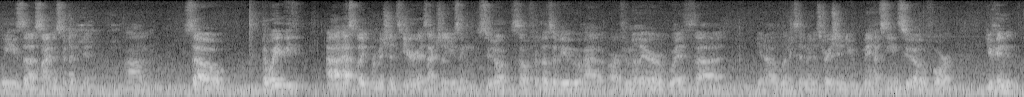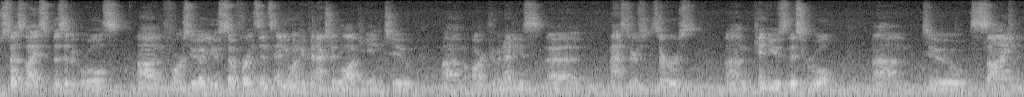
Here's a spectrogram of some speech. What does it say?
please uh, sign the certificate. Um, so the way we uh, escalate permissions here is actually using sudo. So for those of you who have, are familiar with uh, you know, Linux administration, you may have seen sudo before. You can specify specific rules um, for sudo use. So for instance, anyone who can actually log into um, our Kubernetes uh, masters servers um, can use this rule um, to sign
